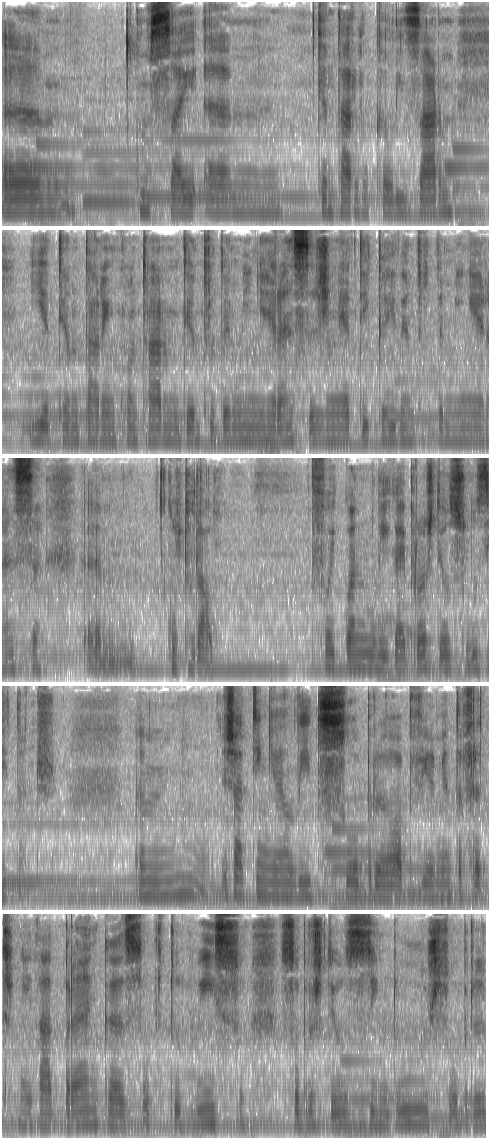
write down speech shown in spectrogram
um, comecei a tentar localizar-me e a tentar encontrar-me dentro da minha herança genética e dentro da minha herança um, cultural. Foi quando me liguei para os deuses lusitanos Um, já tinha lido sobre, obviamente, a fraternidade branca, sobre tudo isso, sobre os deuses hindus, sobre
